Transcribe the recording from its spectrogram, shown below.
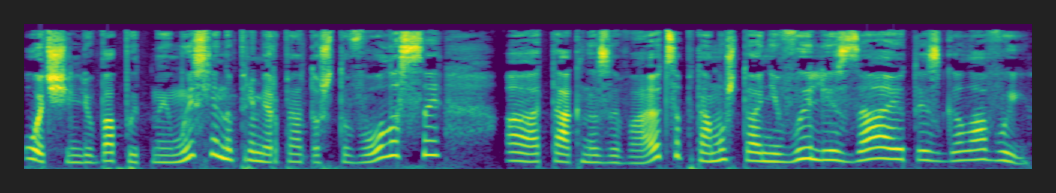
очень любопытные мысли, например, про то, что волосы а, так называются, потому что они вылезают из головы.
